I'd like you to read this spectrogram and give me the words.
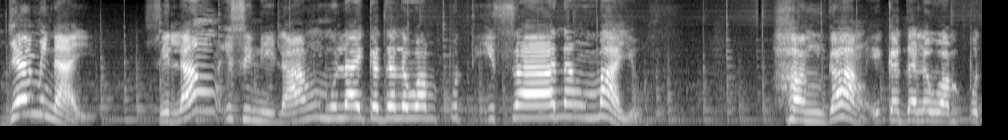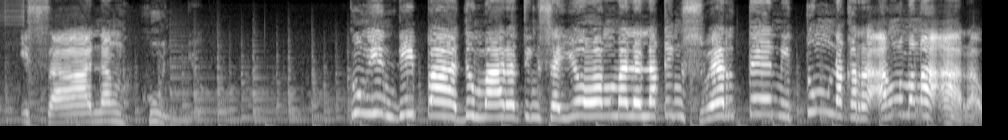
Gemini, silang isinilang mula ikadalawamput isa ng Mayo hanggang ikadalawamput isa ng Hunyo. Kung hindi pa dumarating sa iyo ang malalaking swerte nitong nakaraang mga araw,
